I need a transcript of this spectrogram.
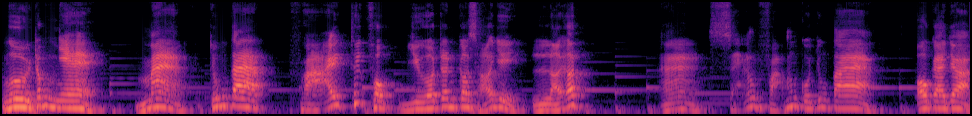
người trong nhà mà chúng ta phải thuyết phục dựa trên cơ sở gì? Lợi ích. À sản phẩm của chúng ta. Ok chưa?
